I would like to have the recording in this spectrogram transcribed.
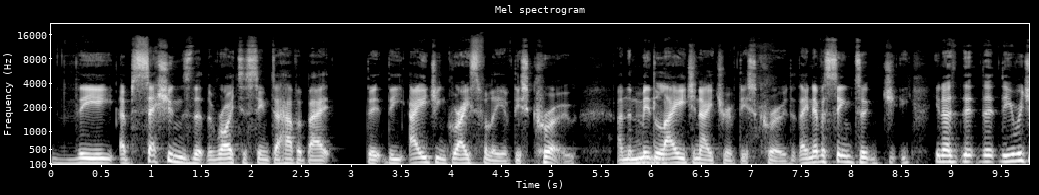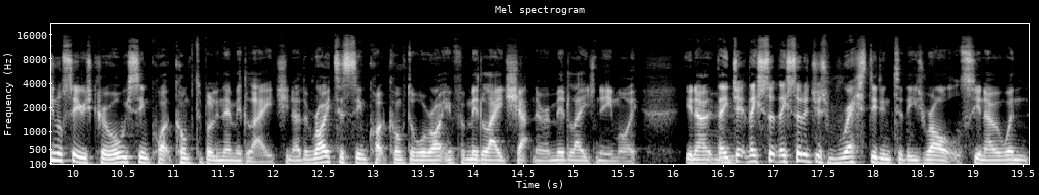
the obsessions that the writers seem to have about the, the aging gracefully of this crew and the middle mm-hmm. age nature of this crew that they never seem to you know the, the, the original series crew always seemed quite comfortable in their middle age. You know the writers seem quite comfortable writing for middle aged Shatner and middle aged Nimoy. You know they mm. ju- they so- they sort of just rested into these roles you know when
